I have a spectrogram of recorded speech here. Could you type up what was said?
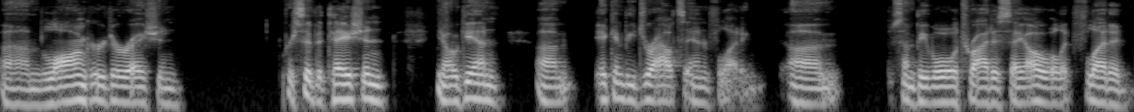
um, longer duration, precipitation. You know, again, um, it can be droughts and flooding. Um, some people will try to say, oh, well, it flooded.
